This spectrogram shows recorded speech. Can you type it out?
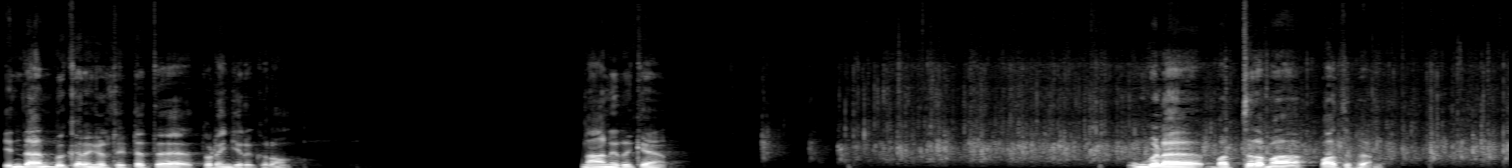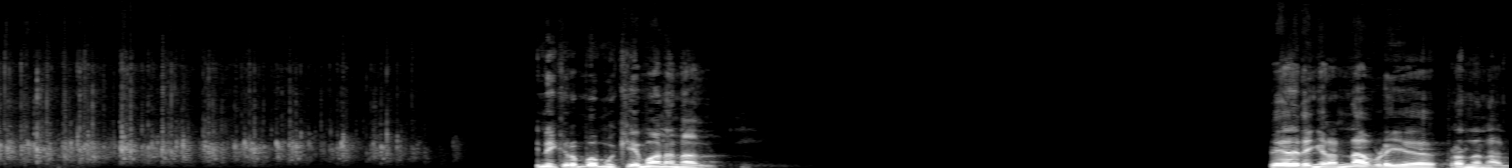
இந்த அன்புக்கரங்கள் திட்டத்தை தொடங்கியிருக்கிறோம். நான் இருக்கேன். உங்களை பத்திரமா பார்த்துப்பேன். இன்னைக்கு ரொம்ப முக்கியமான நாள். பேரறிஞர் அண்ணாவுடைய பிறந்த நாள்.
